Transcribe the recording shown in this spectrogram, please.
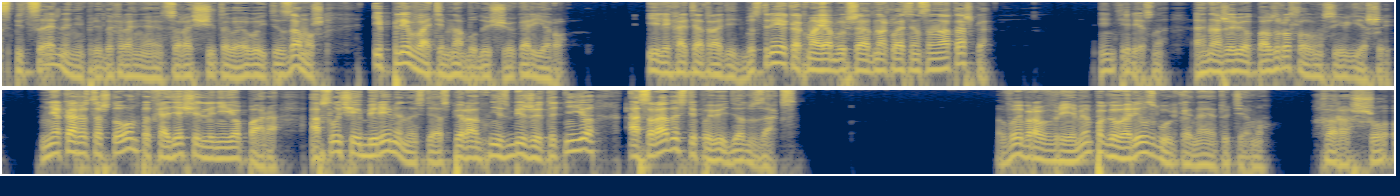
специально не предохраняются, рассчитывая выйти замуж и плевать им на будущую карьеру? Или хотят родить быстрее, как моя бывшая одноклассница Наташка? Интересно, она живет по-взрослому с Евгешей. Мне кажется, что он подходящий для нее пара, а в случае беременности аспирант не сбежит от нее, а с радостью поведет в ЗАГС. Выбрав время, поговорил с Гулькой на эту тему. «Хорошо,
